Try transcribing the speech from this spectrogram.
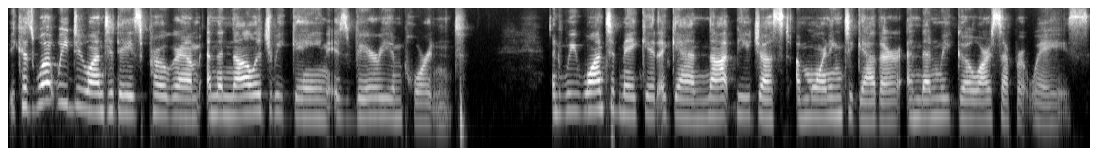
Because what we do on today's program and the knowledge we gain is very important. And we want to make it, again, not be just a morning together and then we go our separate ways.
